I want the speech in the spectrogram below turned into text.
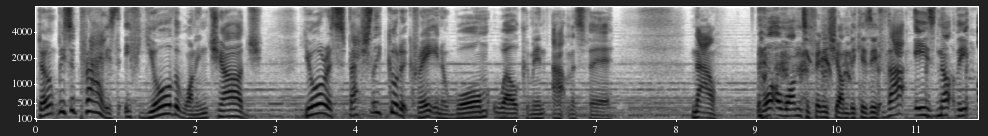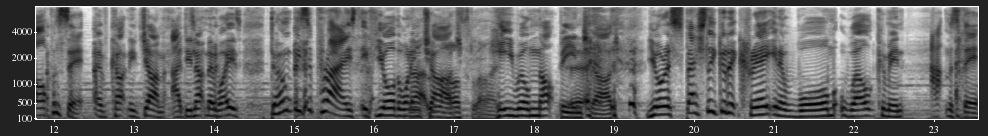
Don't be surprised if you're the one in charge. You're especially good at creating a warm, welcoming atmosphere. Now, what a one to finish on because if that is not the opposite of Cockney John, I do not know what is. Don't be surprised if you're the one in charge. He will not be in charge. You're especially good at creating a warm, welcoming atmosphere.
